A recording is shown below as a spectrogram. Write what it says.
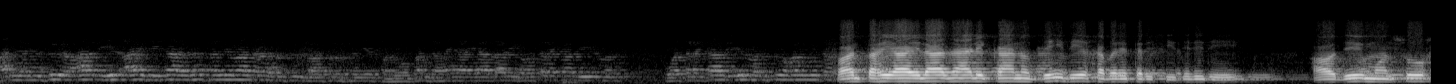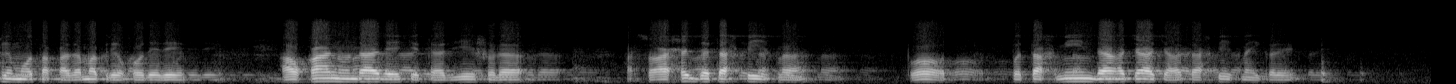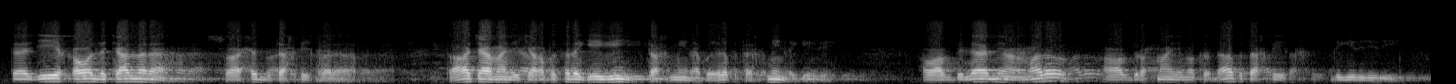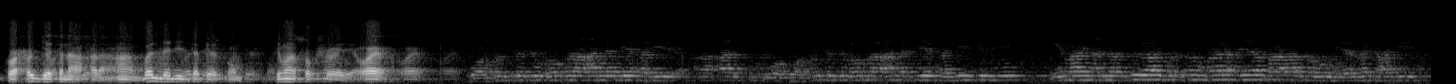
ان نزول هذه الآیة کان نسخا لما کان رسول الله صلی الله علیه وسلم یفعل وفانتهی الی ذلک وترک به المنسوخ وترک به المنسوخ المترک فانتهی الی ذلک نو دی دی خبره ته رسیدلی دی او دی منسوخ متقدمه پرې خو دی او قانون دا دی چې ترجیح شله صاحب د تحقیق لا په په تخمین دا چا چا تحقیق نه کړي ترجیح قول د چا لره ده؟ صاحب د تحقیق لره ده په هغه چا باندې چې هغه په څه لګې وي تخمین ابو هریره په تخمین لګې دی او عبدالله ابن عمر او عبدالرحمن ابن مکر دا په تحقیق لګیدلي دي وحجة آخر ها بل دلیل ته پیش کوم چې منسوخ شوی دی وایه.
